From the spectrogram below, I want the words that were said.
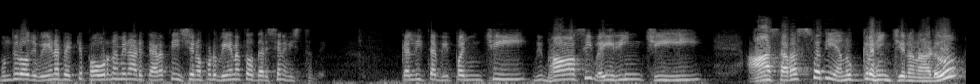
ముందు రోజు వీణ పెట్టి పౌర్ణమి నాడు తెర తీసినప్పుడు వీణతో దర్శనమిస్తుంది. కలిత విపంచి విభాసి వైరించి. ఆ సరస్వతి అనుగ్రహించిన నాడు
